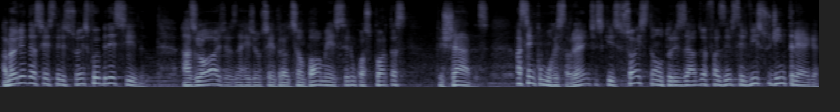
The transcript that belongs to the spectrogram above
A maioria das restrições foi obedecida. As lojas na região central de São Paulo amanheceram com as portas fechadas, assim como restaurantes que só estão autorizados a fazer serviço de entrega.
